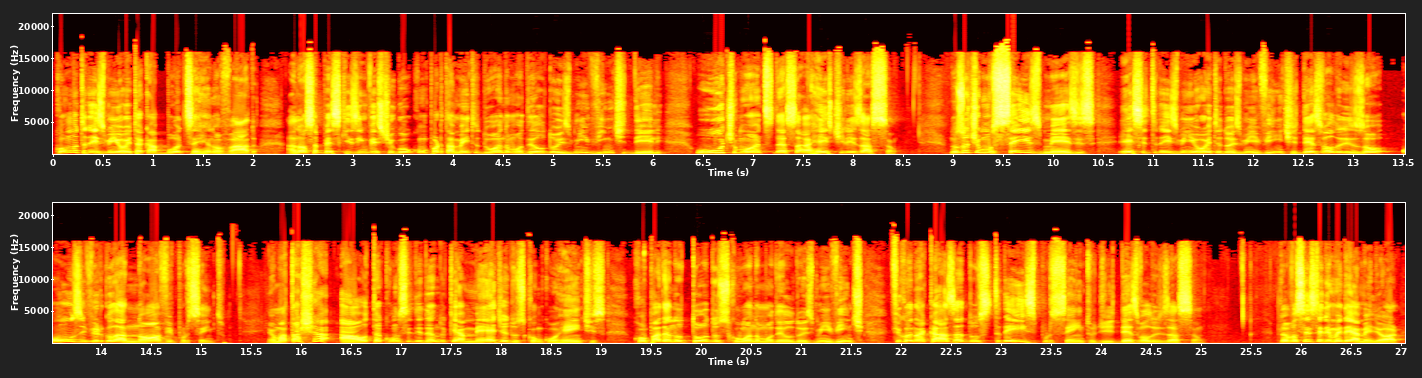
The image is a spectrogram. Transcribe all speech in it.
Como o 3008 acabou de ser renovado, a nossa pesquisa investigou o comportamento do ano modelo 2020 dele, o último antes dessa reestilização. Nos últimos seis meses, esse 3008 2020 desvalorizou 11,9%. É uma taxa alta considerando que a média dos concorrentes, comparando todos com o ano modelo 2020, ficou na casa dos 3% de desvalorização. Para vocês terem uma ideia melhor,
